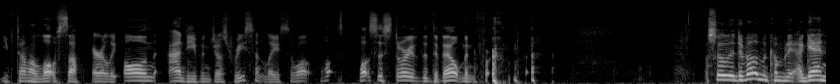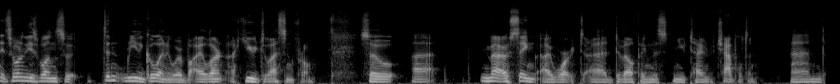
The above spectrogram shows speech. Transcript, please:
you've done a lot of stuff early on and even just recently. So what what's what's the story of the development firm? so the development company again, it's one of these ones that didn't really go anywhere, but I learned a huge lesson from. So uh, I was saying I worked uh, developing this new town of Chapelton, and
